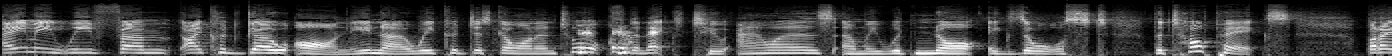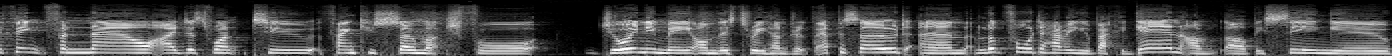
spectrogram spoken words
amy we've um i could go on you know we could just go on and talk for the next two hours and we would not exhaust the topics but i think for now i just want to thank you so much for joining me on this 300th episode and look forward to having you back again. I'll, I'll be seeing you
